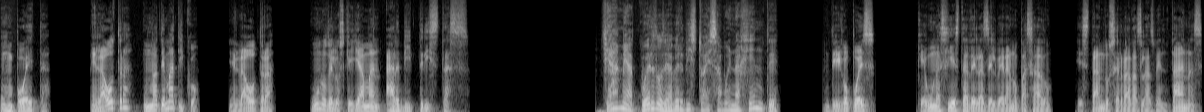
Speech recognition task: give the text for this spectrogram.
un poeta, en la otra, un matemático, y en la otra, uno de los que llaman arbitristas. Ya me acuerdo de haber visto a esa buena gente. Digo, pues, que una siesta de las del verano pasado, estando cerradas las ventanas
